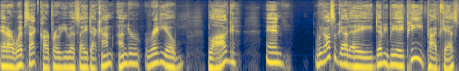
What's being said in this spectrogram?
at our website, carprousa.com, under radio blog. And we've also got a WBAP podcast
